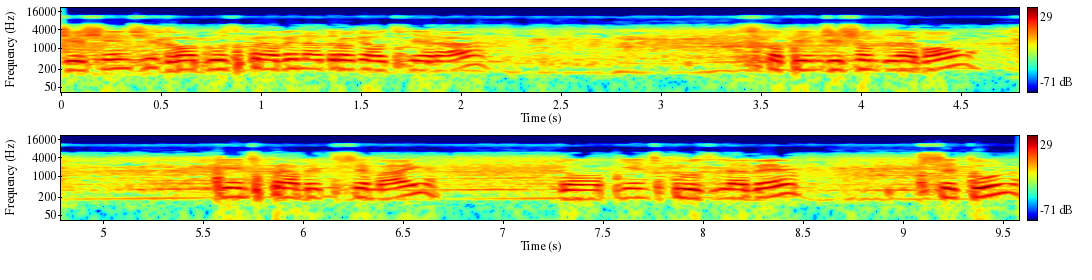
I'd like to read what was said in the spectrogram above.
10, 2 plus prawy na drogę otwiera. 150 lewą. 5 prawy trzymaj. Do 5 plus lewy. Przytul.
